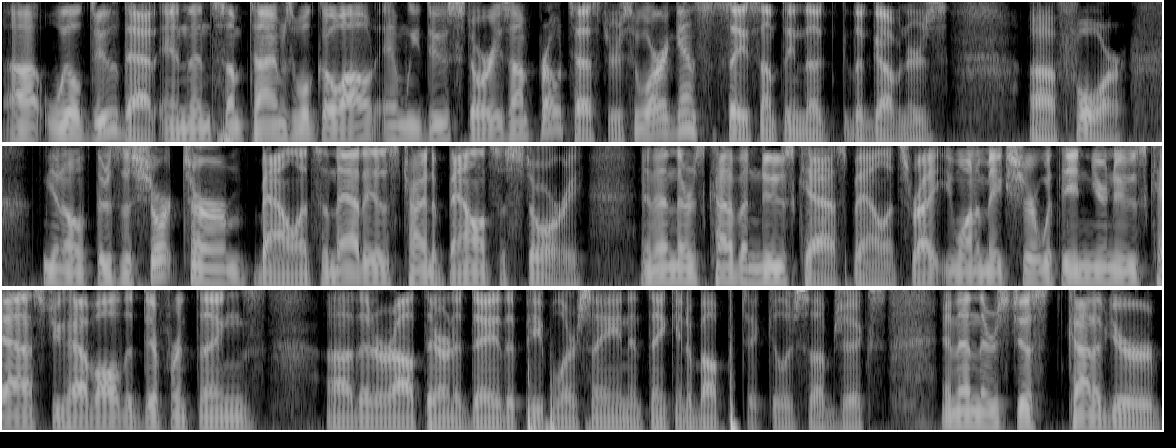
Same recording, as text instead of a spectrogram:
uh, we'll do that. And then sometimes we'll go out and we do stories on protesters who are against, say, something the the governor's uh, for you know, there's a short term balance, and that is trying to balance a story. And then there's kind of a newscast balance, right? You want to make sure within your newscast you have all the different things uh, that are out there in a day that people are saying and thinking about particular subjects. And then there's just kind of your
